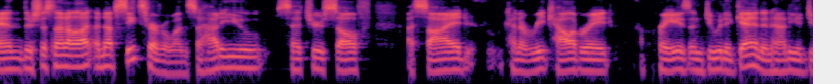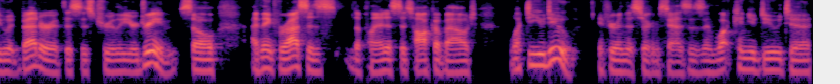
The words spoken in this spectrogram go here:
and there's just not a lot enough seats for everyone. So how do you set yourself aside kind of recalibrate appraise, and do it again? And how do you do it better if this is truly your dream? So i think for us is the plan is to talk about what do you do if you're in this circumstances? And what can you do to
